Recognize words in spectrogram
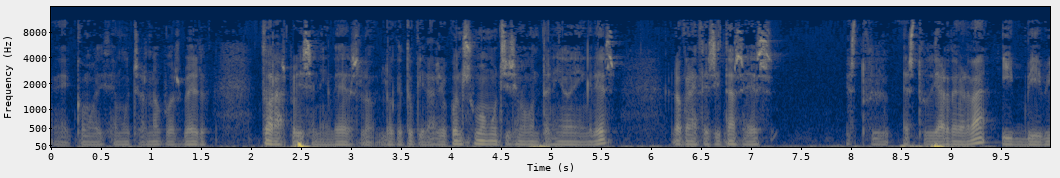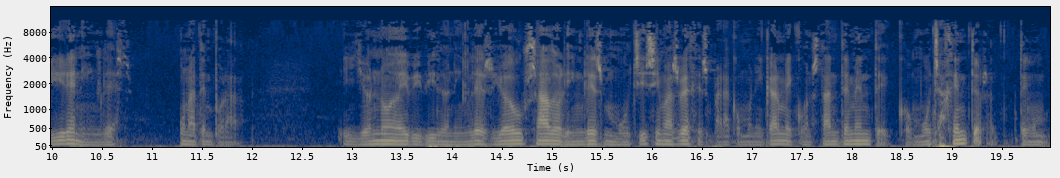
eh, como dicen muchos, ¿no? Pues ver todas las pelis en inglés, lo, que tú quieras. Yo consumo muchísimo contenido en inglés. Lo que necesitas es estudiar de verdad y vivir en inglés una temporada. Y yo no he vivido en inglés. Yo he usado el inglés muchísimas veces para comunicarme constantemente con mucha gente. O sea, tengo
